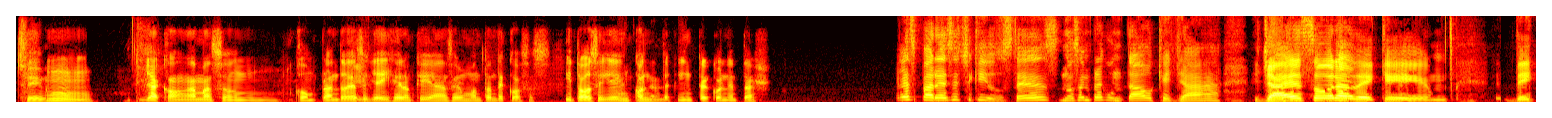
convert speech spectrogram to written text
Sí. Ya con Amazon comprando eso, ya dijeron que iban a hacer un montón de cosas. Y todo sigue interconectar. ¿Qué les parece, chiquillos? Ustedes nos han preguntado que ya, ya es hora de que, de,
